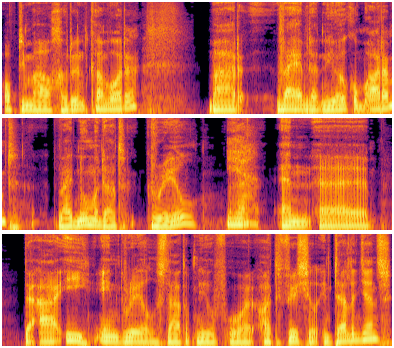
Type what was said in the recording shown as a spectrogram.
optimaal gerund kan worden. Maar wij hebben dat nu ook omarmd. Wij noemen dat Grail. Ja. En uh, de AI in Grail staat opnieuw voor Artificial Intelligence.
